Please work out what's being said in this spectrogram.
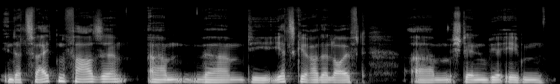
In der zweiten Phase, ähm, die jetzt gerade läuft, ähm, stellen wir eben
